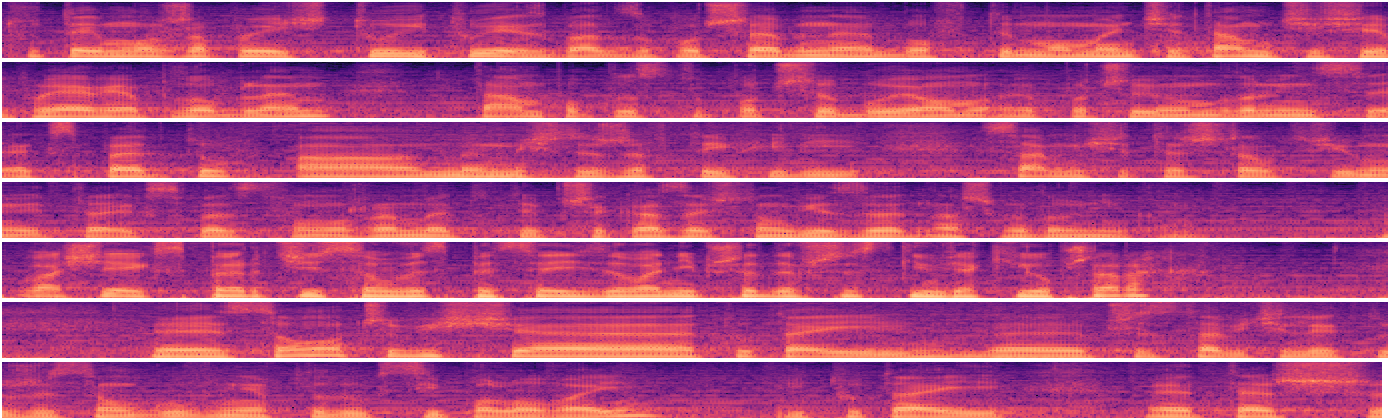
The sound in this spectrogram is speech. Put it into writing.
y, tutaj można powiedzieć, tu i tu jest bardzo potrzebne, bo w tym momencie tam, gdzie się pojawia problem, tam po prostu potrzebują, potrzebują rolnicy ekspertów, a my myślę, że w tej chwili sami się też kształcimy to ekspertstwo możemy tutaj przekazać tą wiedzę naszym rolnikom. Wasi eksperci są wyspecjalizowani przede wszystkim w jakich obszarach? E, Są oczywiście tutaj e, przedstawiciele, którzy są głównie w produkcji polowej i tutaj e, też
